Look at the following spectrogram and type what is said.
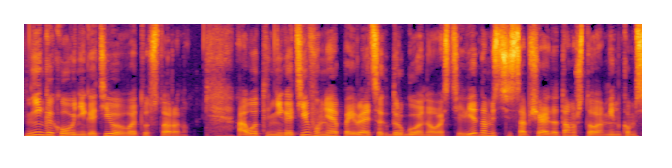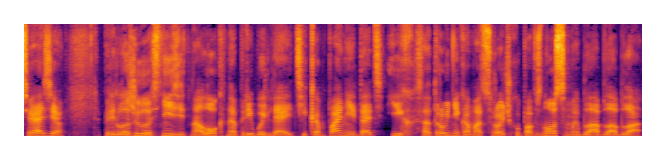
никакого негатива в эту сторону. А вот негатив у меня появляется к другой новости. Ведомости сообщают о том, что Минкомсвязи предложила снизить налог на прибыль для IT-компаний, дать их сотрудникам отсрочку по взносам и бла-бла-бла.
